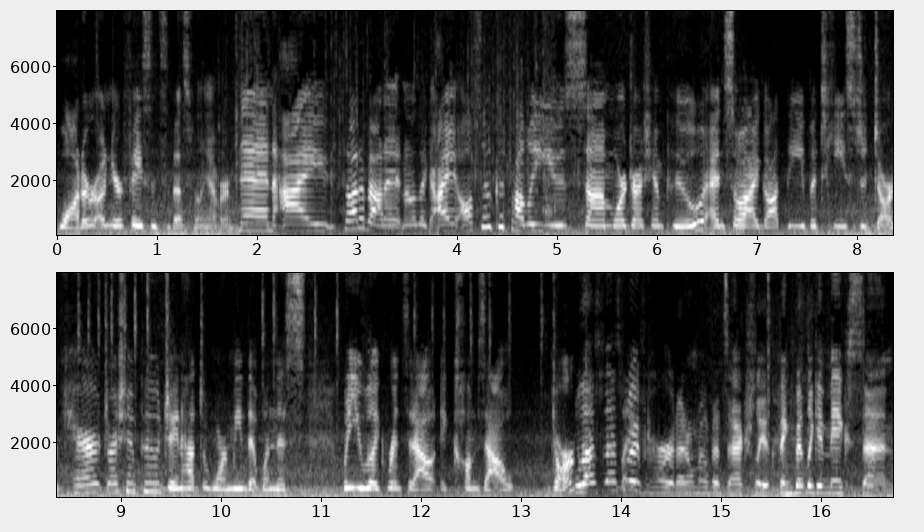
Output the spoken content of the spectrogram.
water on your face. It's the best feeling ever. Then I thought about it and I was like, I also could probably use some more dry shampoo. And so I got the Batiste Dark Hair Dry Shampoo. Jane had to warn me that when this, when you like rinse it out, it comes out dark. Well, that's that's Like- what I've heard. I don't know if that's actually a thing, but like it makes sense.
